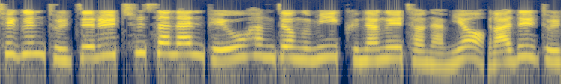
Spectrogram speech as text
최근 둘째를 출산한 배우 황정음이 근황을 전하며 아들 둘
